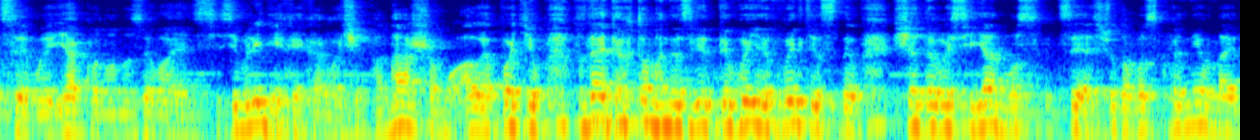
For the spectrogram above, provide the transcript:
цими, як воно називається, земляніки, коротше, по-нашому. Але потім, знаєте, хто мене звідти витіснив щодо росіян, це щодо москвинів на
